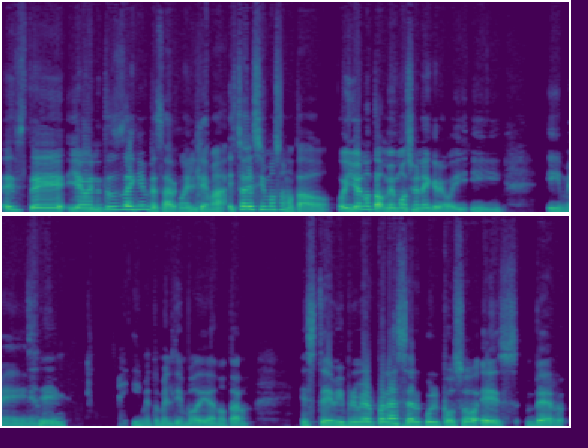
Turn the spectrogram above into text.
este. Ya bueno, entonces hay que empezar con el tema. Esta vez sí hemos anotado. O yo anotado, me emocioné, creo, y, y, y me. Sí. y me tomé el tiempo de anotar. Este, mi primer placer culposo es ver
